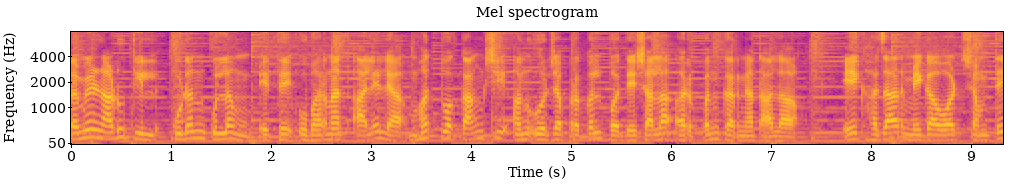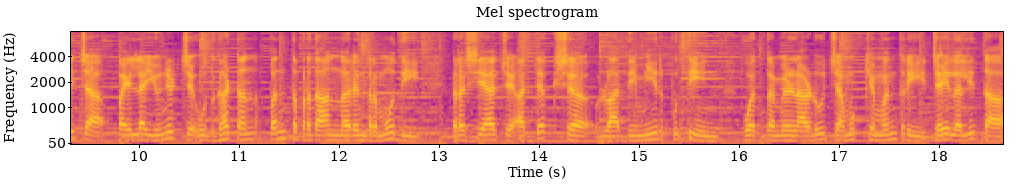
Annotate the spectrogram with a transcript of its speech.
तमिळनाडूतील कुडनकुलम येथे उभारण्यात आलेल्या महत्वाकांक्षी अणुऊर्जा प्रकल्प देशाला अर्पण करण्यात आला. एक हजार मेगावॉट क्षमतेच्या पहिल्या युनिटचे उद्घाटन पंतप्रधान नरेंद्र मोदी रशियाचे अध्यक्ष व्लादिमीर पुतीन व तमिळनाडूच्या मुख्यमंत्री जयललिता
